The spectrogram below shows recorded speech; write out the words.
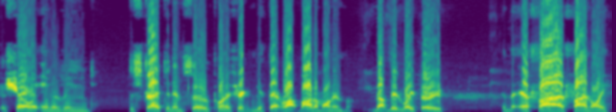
But Charlotte intervened, distracted him so Punisher can get that rock bottom on him about midway through. And the F5 finally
